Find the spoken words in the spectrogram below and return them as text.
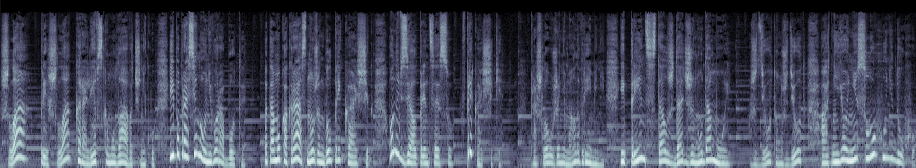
шла, пришла к королевскому лавочнику и попросила у него работы. А тому как раз нужен был приказчик. Он и взял принцессу в приказчике. Прошло уже немало времени, и принц стал ждать жену домой. Ждет он, ждет, а от нее ни слуху, ни духу.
